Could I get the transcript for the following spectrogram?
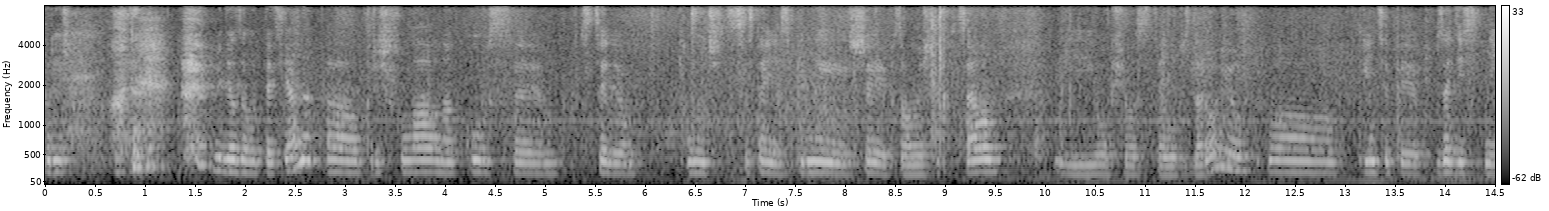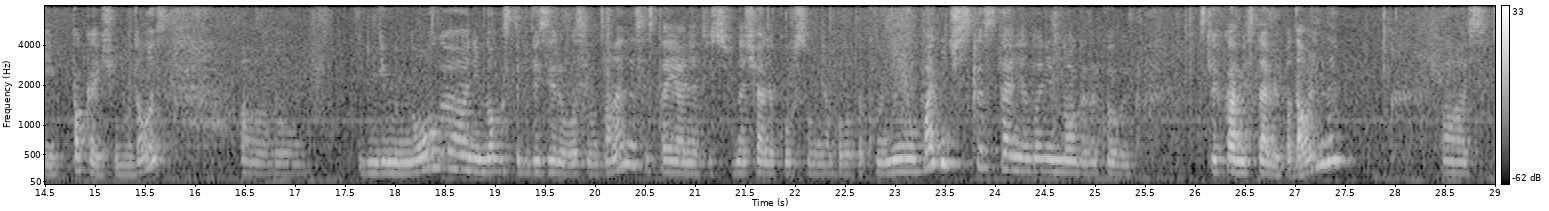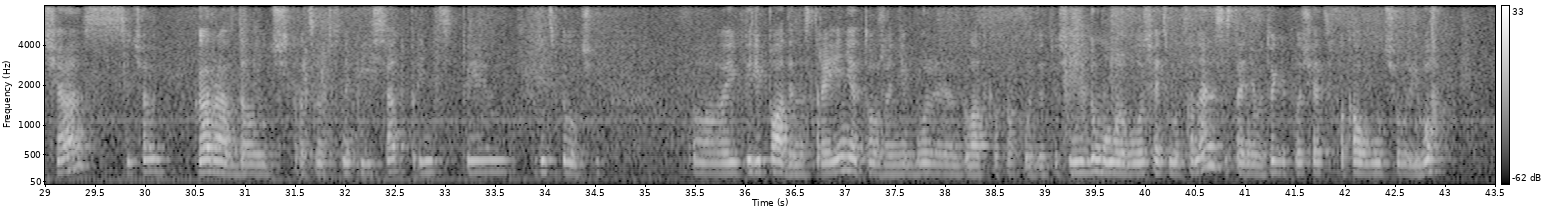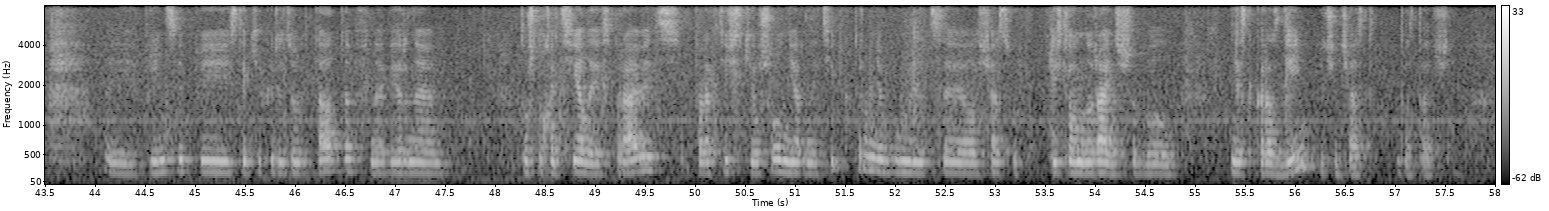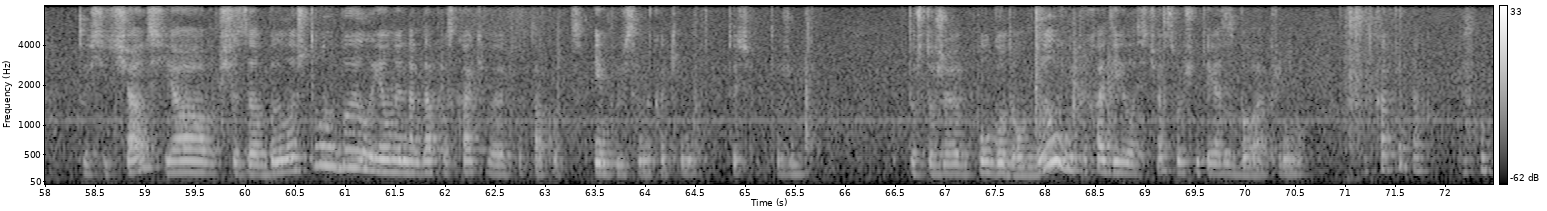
Приш- Меня зовут Татьяна. А, Пришла на курсы с целью улучшить состояние спины, шеи, позвоночника в целом и общего состояния по здоровью. А, В принципе, за 10 дней пока еще не удалось. А, Немного, немного стабилизировалось эмоциональное состояние. То есть в начале курса у меня было такое, ну, не упадническое состояние, но немного такое слегка местами подавленное. А сейчас, сейчас гораздо лучше, процентов на 50, в принципе, в принципе лучше. А, И перепады настроения тоже, они более гладко проходят. То есть я не думала улучшать эмоциональное состояние, в итоге, получается, пока улучшила его. И, в принципе, из таких результатов, наверное, то, что хотела исправить, практически ушел нервный тик, который у меня был на лице. Сейчас вот, если он раньше был несколько раз в день, очень часто достаточно, то сейчас я вообще забыла, что он был, и он иногда проскакивает вот так вот импульсами какими-то. То есть вот тоже то, что уже полгода он был и не проходил, а сейчас, в общем-то, я забываю про него. Вот как-то так.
